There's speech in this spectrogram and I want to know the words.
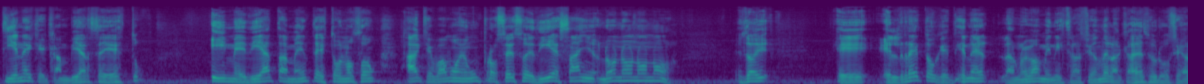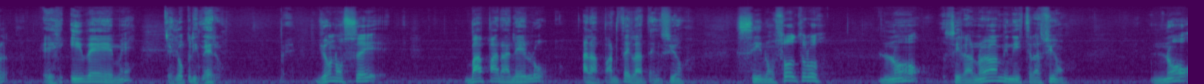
tiene que cambiarse esto inmediatamente. Esto no son, ah, que vamos en un proceso de 10 años. No, no, no, no. Entonces, eh, el reto que tiene la nueva administración de la Caja de Seguro Social es IBM. Es lo primero. Yo no sé, va paralelo a la parte de la atención. Si nosotros no, si la nueva administración no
